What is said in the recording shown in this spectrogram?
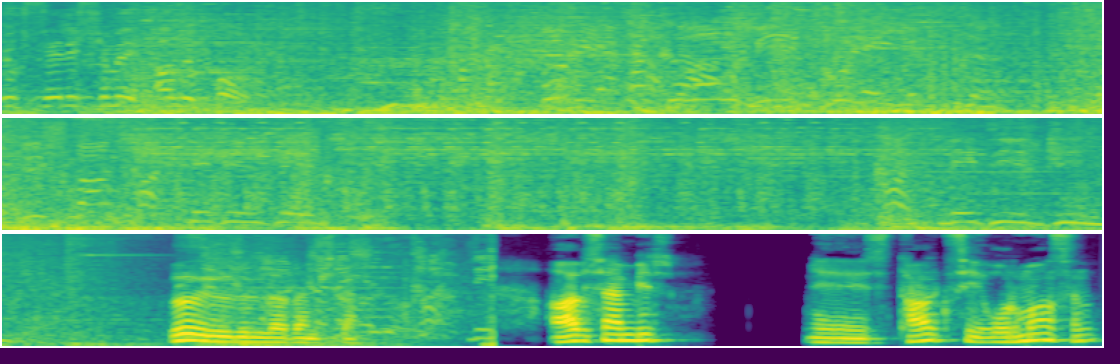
Yükselişime tanık ol. Buraya takımın bir kule yıktı. Düşman katledildi. Katledildi. Böyle öldürürler adam işte. Abi sen bir e, tank şey ormansın.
